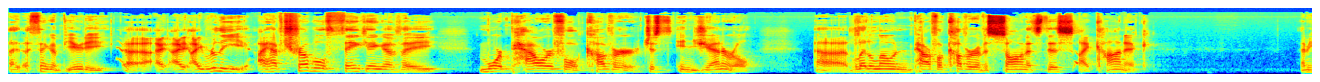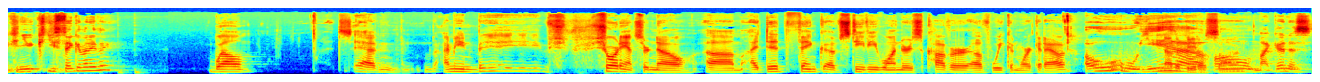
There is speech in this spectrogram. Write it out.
a, thing of beauty. Uh, I, I, I really I have trouble thinking of a more powerful cover just in general, uh, let alone powerful cover of a song that's this iconic. I mean, can you can you think of anything? Well, it's, um, I mean, short answer, no. Um, I did think of Stevie Wonder's cover of "We Can Work It Out." Oh yeah. another Beatles song. Oh my goodness.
